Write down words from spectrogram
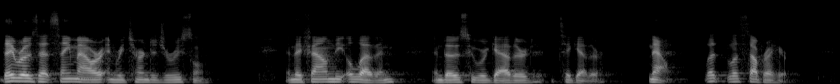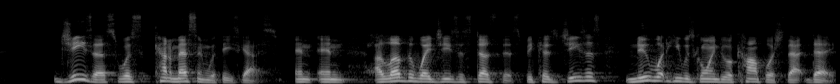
They rose that same hour and returned to Jerusalem. And they found the eleven and those who were gathered together. Now, let, us stop right here. Jesus was kind of messing with these guys. And, and I love the way Jesus does this because Jesus knew what he was going to accomplish that day.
